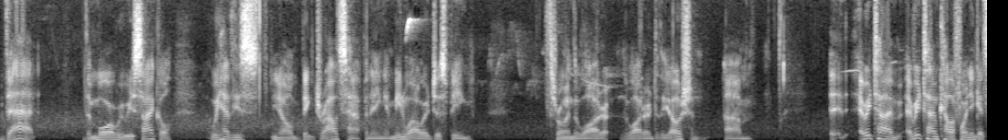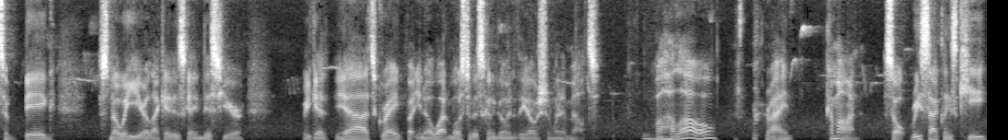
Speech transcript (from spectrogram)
that, the more we recycle, we have these, you know, big droughts happening, and meanwhile we're just being throwing the water, the water into the ocean. Um, every time every time California gets a big snowy year like it is getting this year, we get yeah, it's great, but you know what? Most of it's going to go into the ocean when it melts. Well, hello, right? Come on. So recycling is key.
